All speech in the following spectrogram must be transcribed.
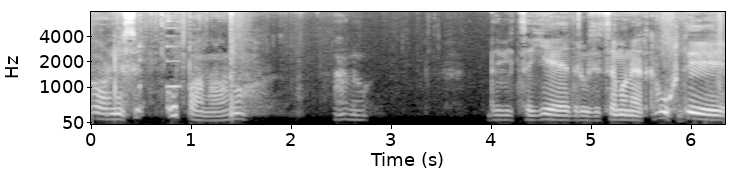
Гарний. Опа, ну, а ну. А ну. Дивіться, є, друзі, це монетка. Ух ти!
